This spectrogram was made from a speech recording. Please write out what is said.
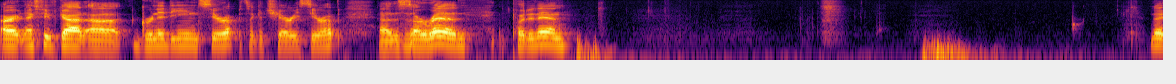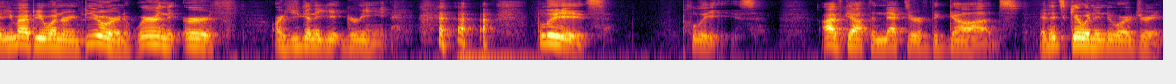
All right, next we've got uh, grenadine syrup. It's like a cherry syrup. Uh, this is our red. Put it in. Now, you might be wondering, Bjorn, where in the earth are you going to get green? please, please. I've got the nectar of the gods, and it's going into our drink.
